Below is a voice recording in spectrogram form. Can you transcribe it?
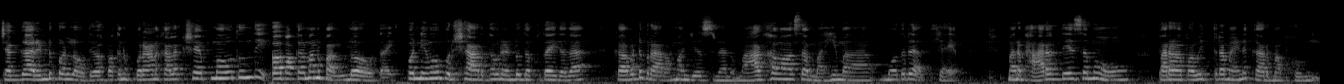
చక్కగా రెండు పనులు అవుతాయి. ఒక పక్కన పురాణ కాలక్షేపం అవుతుంది. ఒక పక్కన మన పనులు అవుతాయి. పుణ్యము పురుషార్థం రెండు దక్కుతాయి కదా. కాబట్టి ప్రారంభం చేస్తున్నాను. మాఘమాస మహిమ మొదటి అధ్యాయం. మన భారతదేశము పరమ పవిత్రమైన కర్మభూమి.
